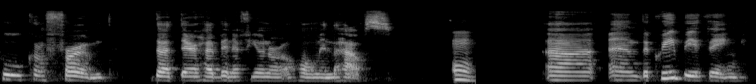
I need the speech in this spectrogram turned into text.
who confirmed that there had been a funeral home in the house. Mm. Uh, and the creepy thing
